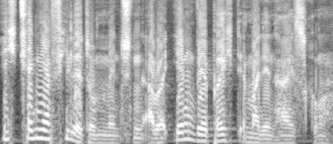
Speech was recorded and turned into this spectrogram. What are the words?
Ich kenne ja viele dumme Menschen, aber irgendwer bricht immer den Highscore.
